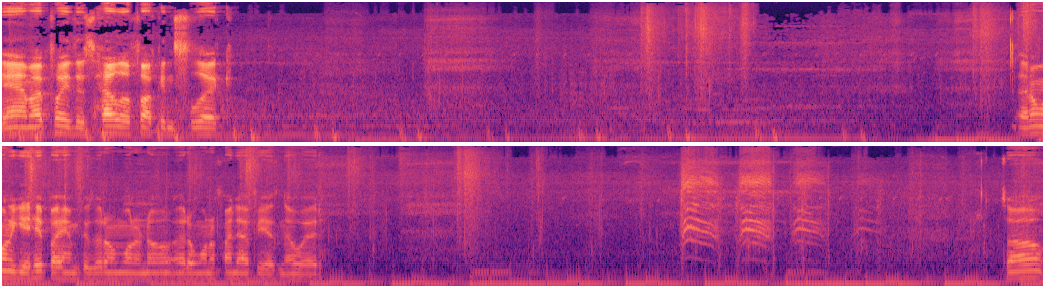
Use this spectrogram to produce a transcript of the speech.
Damn, I played this hella fucking slick. I don't want to get hit by him because I don't want to know. I don't want to find out if he has NOED. So,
